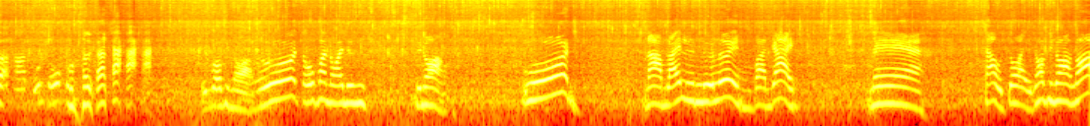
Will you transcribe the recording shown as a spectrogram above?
ออากาศฝนตกเห็นบอกพี่น้องเออตกมาหน่อยหนึ่งพี่น้องโอ้ยน้ำไหลลื่นเรือเลยบ้านยายแน่เช่าจ้อยเนาะพี่น้องเนาะ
